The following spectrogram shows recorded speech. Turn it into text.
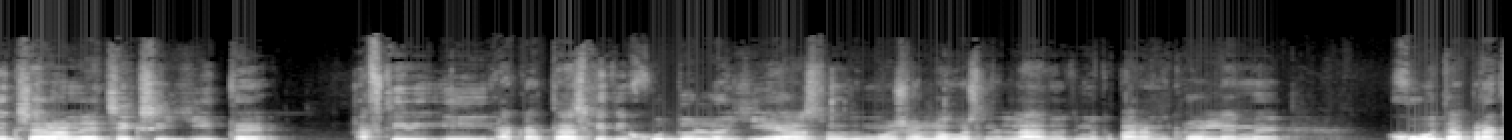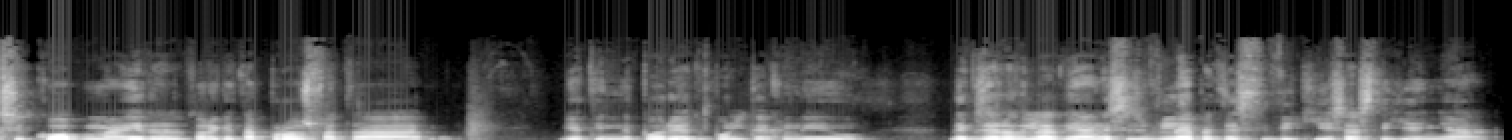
Δεν ξέρω αν έτσι εξηγείται αυτή η ακατάσχετη χουντολογία στο δημόσιο λόγο στην Ελλάδα, ότι με το παραμικρό λέμε χούντα, πραξικόπημα, είδατε τώρα και τα πρόσφατα για την πορεία του Πολυτεχνείου. Δεν ξέρω δηλαδή αν εσείς βλέπετε στη δική σας τη γενιά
